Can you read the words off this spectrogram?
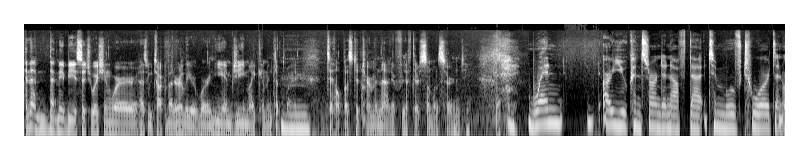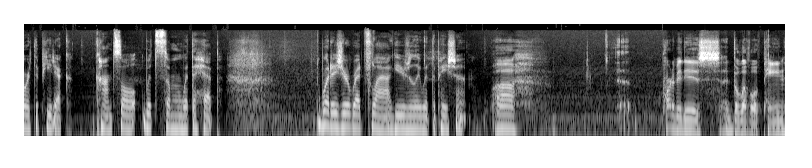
and that that may be a situation where, as we talked about earlier, where an EMG might come into play Mm-hmm. to help us determine that if, if there's some uncertainty. When are you concerned enough that to move towards an orthopedic consult with someone with a hip? What is your red flag usually with the patient? part of it is the level of pain.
